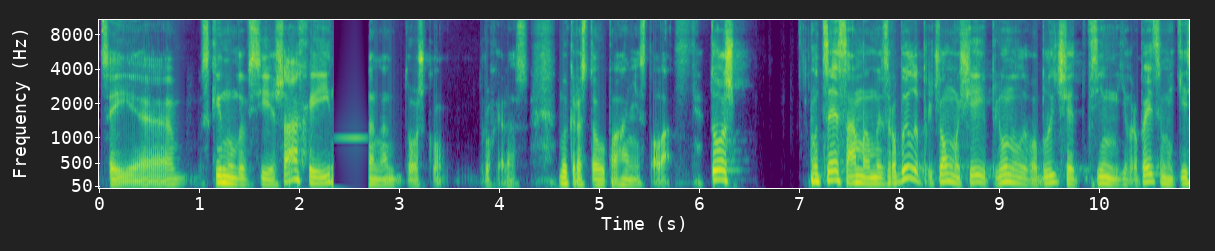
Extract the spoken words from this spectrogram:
цей е, скинули всі шахи і на дошку. другий раз використовую погані слова. Тож. Це саме ми зробили, причому ще й плюнули в обличчя всім європейцям, які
